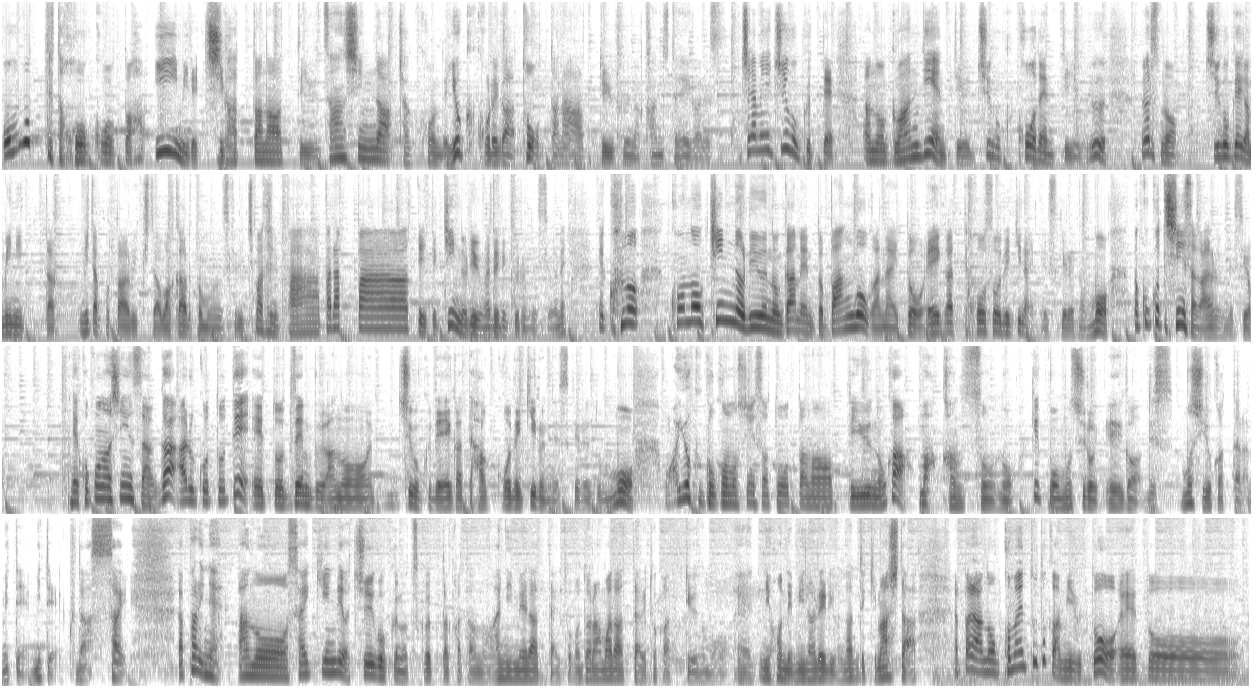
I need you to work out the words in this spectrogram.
思ってた方向といい意味で違ったなっていう斬新な脚本でよくこれが通ったなっていう風な感じた映画です。ちなみに中国ってあのグワンディエンっていう中国香典っていういわゆるその中国映画見に行った見たことある人は分かると思うんですけど一番最初にパーパラッパーって言って金の竜が出てくるんですよね。でこのこの金の竜の画面と番号がないと映画って放送できないんですけれども、まあ、ここって審査があるんですよ。でここの審査があることで、えー、と全部あの中国で映画って発行できるんですけれども、まあ、よくここの審査通ったなっていうのが、まあ、感想の結構面白い映画です。もしよかったら見てみてください。やっぱりね、あの最近では中国の作った方のアニメだったりとかドラマだったりとかっていうのも、えー、日本で見られるようになってきました。やっぱりあのコメントとか見ると,、えーと、と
